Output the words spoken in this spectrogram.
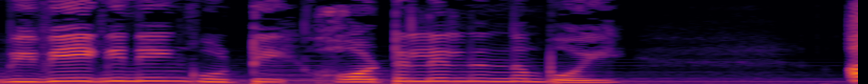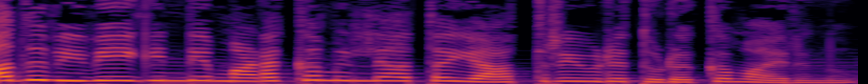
വിവേകിനെയും കൂട്ടി ഹോട്ടലിൽ നിന്നും പോയി. അത് വിവേകിന്റെ മടക്കമില്ലാത്ത യാത്രയുടെ തുടക്കമായിരുന്നു.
